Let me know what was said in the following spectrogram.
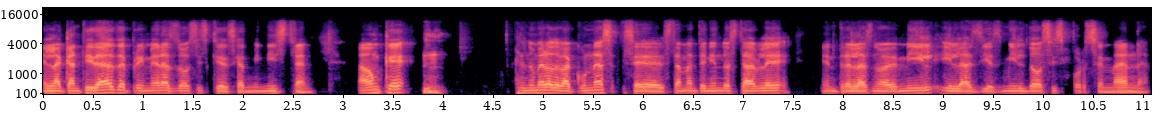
en la cantidad de primeras dosis que se administran, aunque el número de vacunas se está manteniendo estable entre las 9.000 y las 10.000 dosis por semana.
